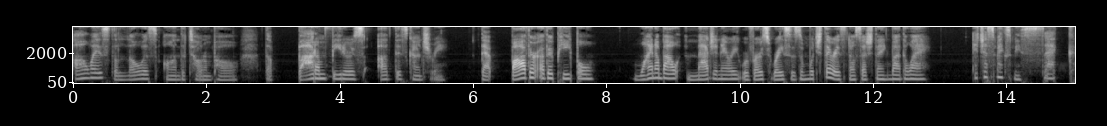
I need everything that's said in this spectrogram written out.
always the lowest on the totem pole, the bottom feeders of this country that bother other people whine about imaginary reverse racism, which there is no such thing, by the way. It just makes me sick.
